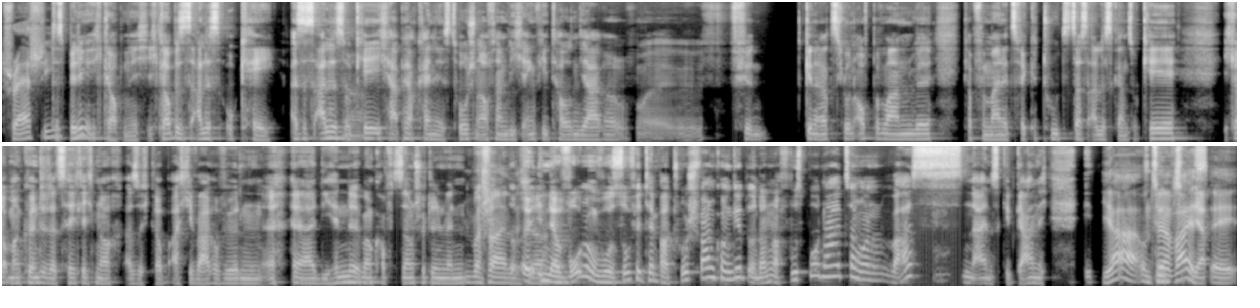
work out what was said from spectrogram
trashy? Das Billige? Ich glaube nicht. Ich glaube, es ist alles okay. Es ist alles Ja. okay. Ich habe ja auch keine historischen Aufnahmen, die ich irgendwie 1.000 Jahre, äh, für Generationen aufbewahren will. Ich glaube, für meine Zwecke tut's das alles ganz okay. Ich glaube, man könnte tatsächlich noch also, ich glaube, Archivare würden, äh, die Hände überm Kopf zusammenschütteln, wenn Wahrscheinlich, äh, ja. in der Wohnung, wo es so viel Temperaturschwankungen gibt und dann noch Fußbodenheizung und was? Nein, das geht gar nicht. Äh, Ja, und wer und weiß, ja. ey, Ja.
